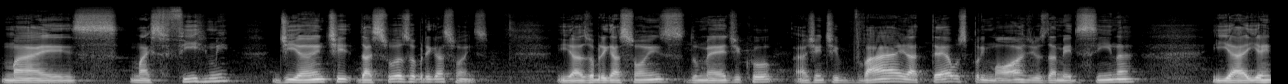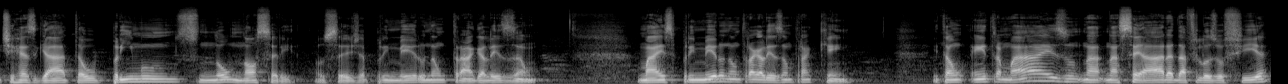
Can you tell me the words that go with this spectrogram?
mais mais firme diante das suas obrigações. E as obrigações do médico, a gente vai até os primórdios da medicina e aí a gente resgata o primus non nocere, ou seja, primeiro não traga lesão. Mas primeiro não traga lesão para quem? Então entra mais na, na seara da filosofia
